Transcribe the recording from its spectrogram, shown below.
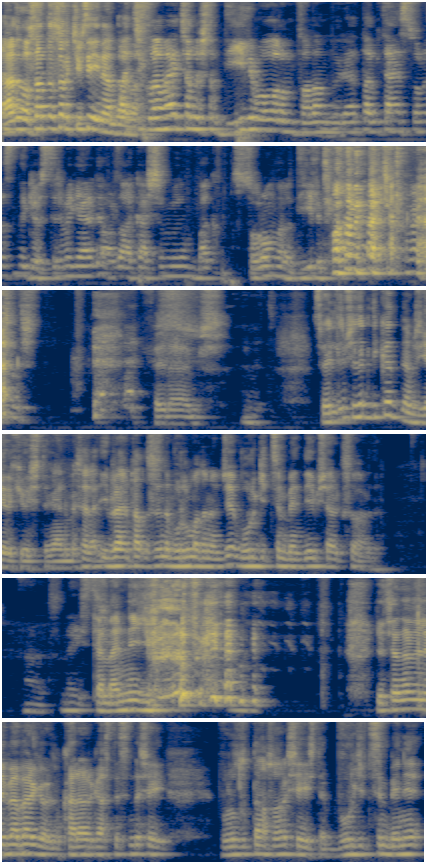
Hadi o saatten sonra kimse inandıramaz. Açıklamaya çalıştım. Değilim oğlum falan böyle. Hatta bir tanesi sonrasında gösterime geldi. Orada arkadaşlarıma dedim bak sor onlara değilim falan diye açıklamaya çalıştım. Fenaymış. Söylediğim şeylere dikkat etmemiz gerekiyor işte. Yani mesela İbrahim Tatlıses'in de vurulmadan önce Vur Gitsin Ben diye bir şarkısı vardı. Evet. Ne istiyorsun? Temenni gibi artık yani. Geçenlerde bir haber gördüm. Karar Gazetesi'nde şey vurulduktan sonra şey işte Vur Gitsin Beni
